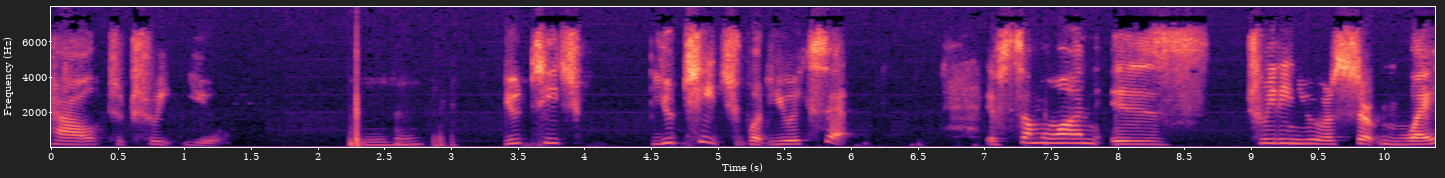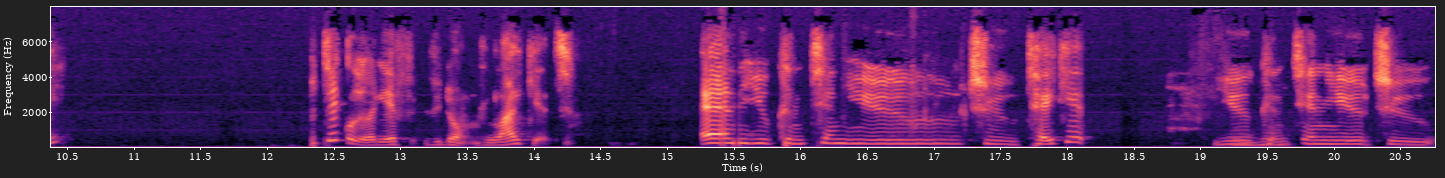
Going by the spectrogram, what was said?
how to treat you. hmm You teach you teach what you accept. If someone is treating you a certain way, particularly if you don't like it, and you continue to take it, you Mhm. continue to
